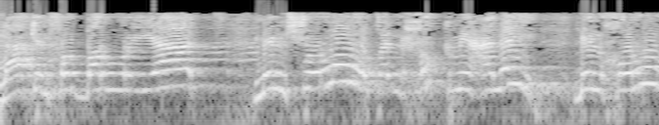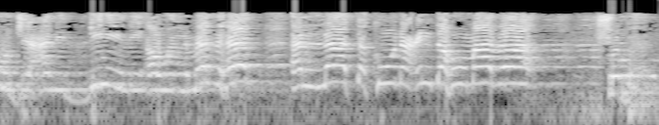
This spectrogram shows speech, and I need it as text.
لكن في الضروريات من شروط الحكم عليه بالخروج عن الدين أو المذهب أن لا تكون عنده ماذا؟ شبهة.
